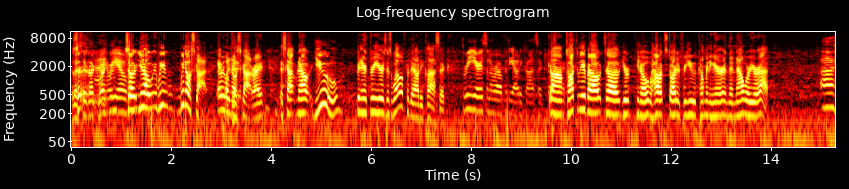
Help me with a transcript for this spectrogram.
Did I So- say that Hi, how are correctly? you? so you know we we know Scott. Everybody knows Scott, right? Scott. Now you been here three years as well for the Audi Classic. Three years in a row for the Audi Classic. Um, talk to me about uh, your, you know, how it started for you coming here, and then now where you're at. Uh,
